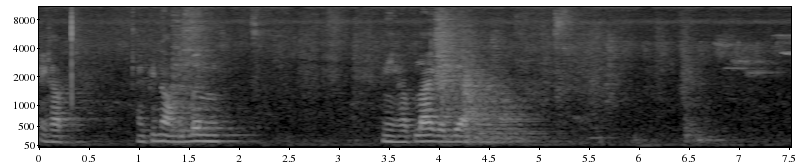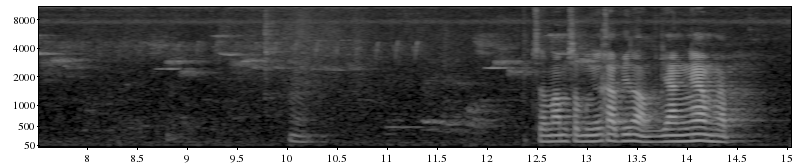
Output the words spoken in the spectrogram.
นี่ครับ ให้พี่น้องเบิ่งนี่ครับไล่กันเบียดสม่ำเสมอครับพี่น้องยางงามครับ น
